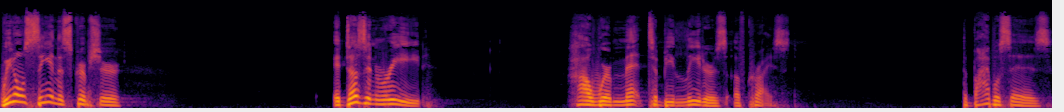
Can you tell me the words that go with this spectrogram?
We don't see in the scripture, it doesn't read, how we're meant to be leaders of Christ. The Bible says,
